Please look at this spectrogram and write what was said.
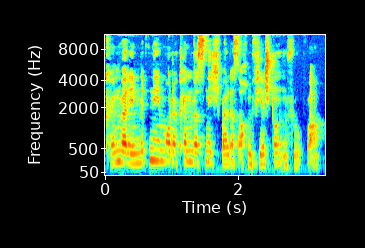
können wir den mitnehmen oder können wir es nicht, weil das auch ein Vier-Stunden-Flug war.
